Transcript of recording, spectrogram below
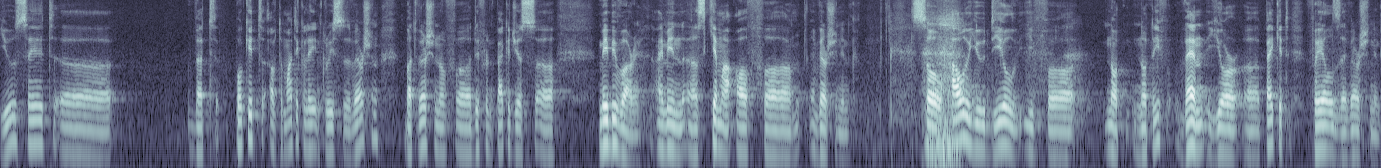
You said uh, that Packit automatically increases the version, but version of uh, different packages uh, maybe vary. I mean, schema of uh, versioning. So how do you deal if, uh, not, not if, when your uh, Packit fails the versioning?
